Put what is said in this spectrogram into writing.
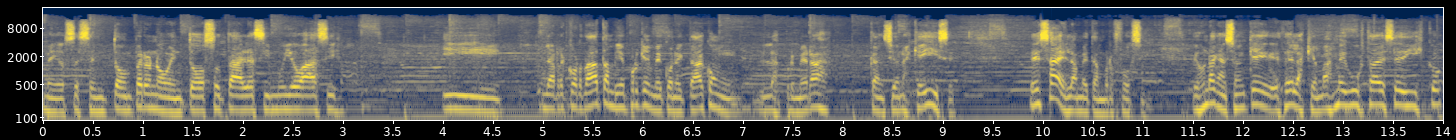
medio sesentón, pero noventoso, tal, así muy oasis. Y la recordaba también porque me conectaba con las primeras canciones que hice. Esa es la metamorfosis. Es una canción que es de las que más me gusta de ese disco.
